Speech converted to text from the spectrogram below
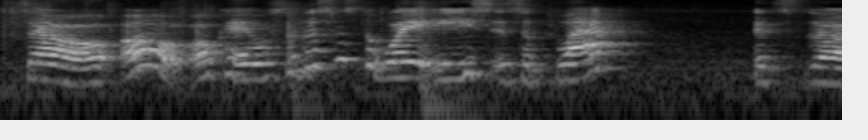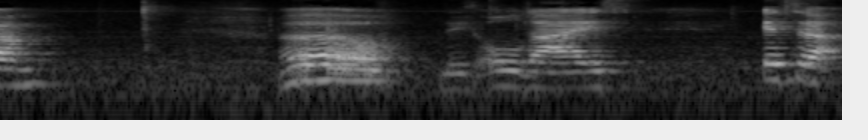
So, oh, okay. Well, so this is the Wei East. It's a black, it's the, oh, these old eyes. It's a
